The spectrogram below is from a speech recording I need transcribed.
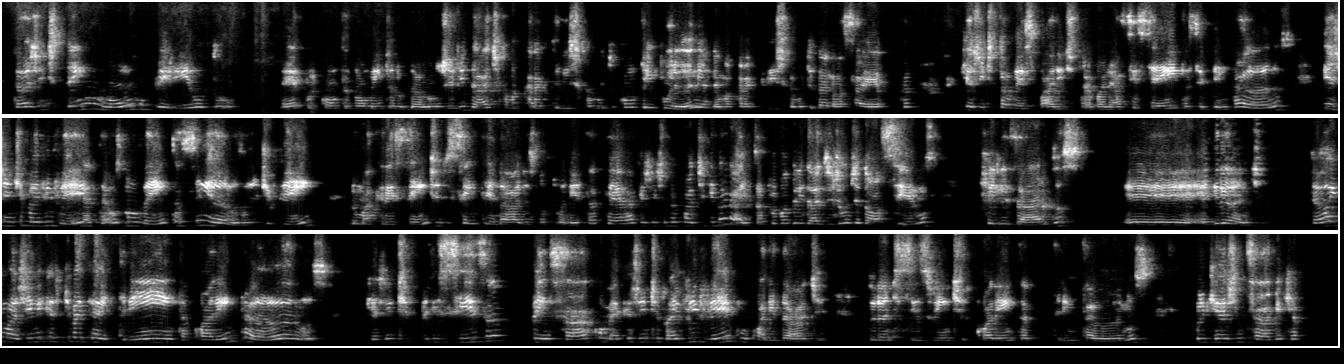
Então, a gente tem um longo período, né, por conta do aumento da longevidade, que é uma característica muito contemporânea, né, uma característica muito da nossa época, que a gente talvez pare de trabalhar 60, 70 anos e a gente vai viver até os 90, 100 anos. A gente vem numa crescente de centenários no planeta Terra que a gente não pode ignorar. Então, a probabilidade de um de nós sermos felizardos é, é grande. Então, imagine que a gente vai ter aí 30, 40 anos que a gente precisa pensar como é que a gente vai viver com qualidade durante esses 20, 40, 30 anos, porque a gente sabe que,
